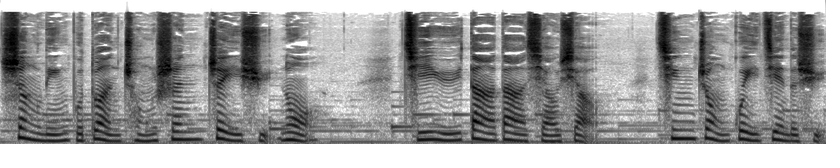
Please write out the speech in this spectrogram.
圣灵不断重申这一许诺，其余大大小小、轻重贵贱的许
